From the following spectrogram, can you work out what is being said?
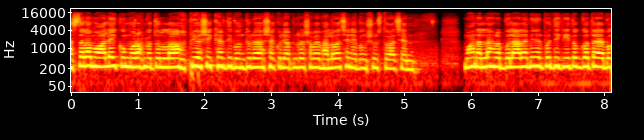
আসসালামু আলাইকুম রহমতুল্লাহ প্রিয় শিক্ষার্থী বন্ধুরা, আশা করি আপনারা সবাই ভালো আছেন এবং সুস্থ আছেন। মহান আল্লাহ রব্বুল আলমিনের প্রতি কৃতজ্ঞতা এবং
